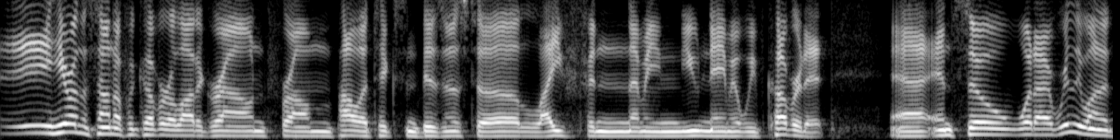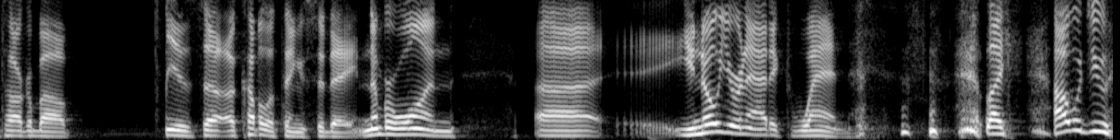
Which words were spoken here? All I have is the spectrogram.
uh, here on the Sound Off, we cover a lot of ground from politics and business to life, and I mean, you name it, we've covered it. Uh, and so, what I really want to talk about is uh, a couple of things today. Number one, uh, you know you're an addict when, like, how would you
